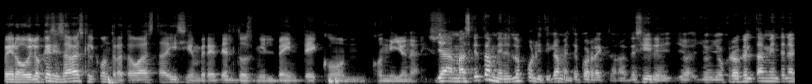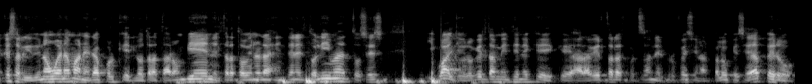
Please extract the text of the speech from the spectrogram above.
pero hoy lo que sí sabe es que el contrato va hasta diciembre del 2020 con, con Millonarios. Y además que también es lo políticamente correcto, ¿no? Es decir, eh, yo, yo, yo creo que él también tenía que salir de una buena manera porque lo trataron bien, él trató bien a la gente en el Tolima, entonces igual, yo creo que él también tiene que, que dejar abiertas las puertas a nivel profesional para lo que sea, pero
